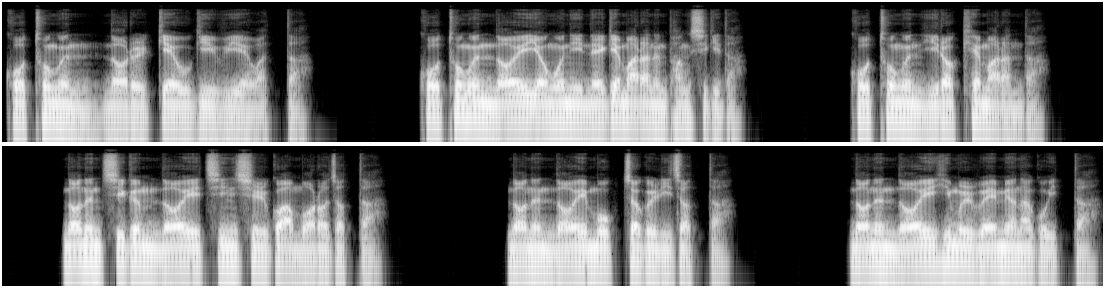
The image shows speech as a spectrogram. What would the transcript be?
고통은 너를 깨우기 위해 왔다. 고통은 너의 영혼이 내게 말하는 방식이다. 고통은 이렇게 말한다. 너는 지금 너의 진실과 멀어졌다. 너는 너의 목적을 잊었다. 너는 너의 힘을 외면하고 있다.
